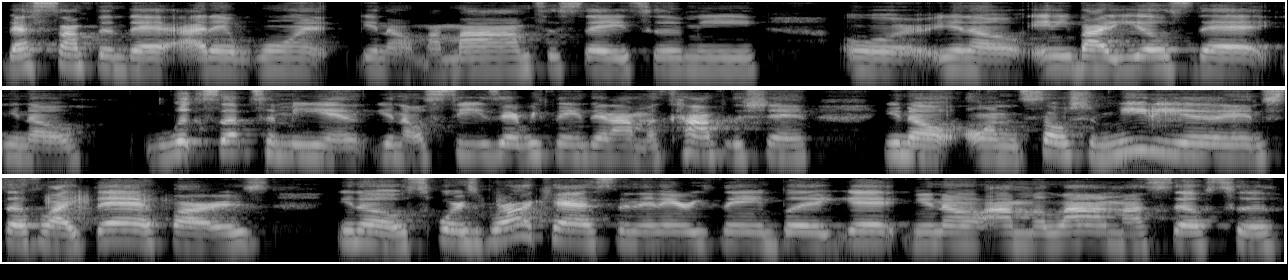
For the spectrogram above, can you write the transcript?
that's something that I didn't want, you know, my mom to say to me or you know anybody else that you know looks up to me and you know sees everything that I'm accomplishing, you know, on social media and stuff like that, as far as you know, sports broadcasting and everything. But yet, you know, I'm allowing myself to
